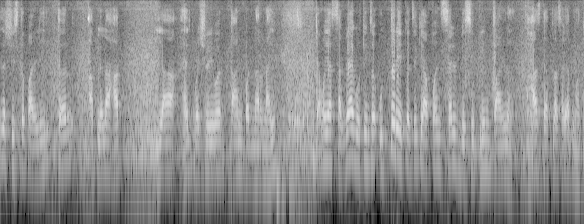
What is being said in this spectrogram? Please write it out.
जर शिस्त पाळली तर आपल्याला हात या हेल्थ मशिनरीवर ताण पडणार नाही. त्यामुळे या सगळ्या गोष्टींचं उत्तर एकच आहे की आपण सेल्फ डिसिप्लिन पाळणं हाच त्यातला सगळ्यात महत्त्व.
